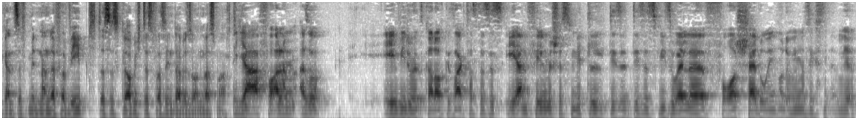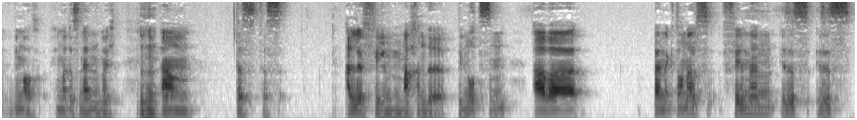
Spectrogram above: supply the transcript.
Ganze miteinander verwebt, das ist, glaube ich, das, was ihn da besonders mamacht. Ja, vor allem, also eh, wie du jetzt gerade auch gesagt hast, das ist eh ein filmisches Mittel, diese, dieses visuelle Foreshadowing oder wie man sich, wie, wie man auch immer das nennen möchte, mhm. ähm, das, das alle Filmmachende benutzen. Aber bei McDonalds-Filmen ist es, ist es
